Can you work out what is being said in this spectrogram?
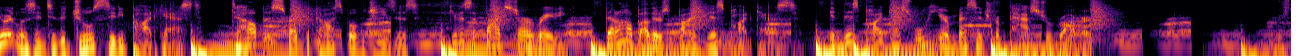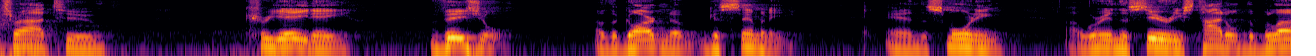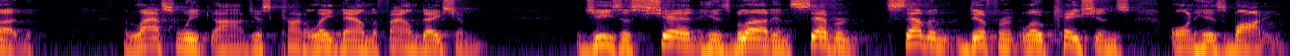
You're listening to the Jewel City Podcast. To help us spread the gospel of Jesus, give us a five star rating. That'll help others find this podcast. In this podcast, we'll hear a message from Pastor Robert. We've tried to create a visual of the Garden of Gethsemane. And this morning, uh, we're in the series titled The Blood. Last week, I just kind of laid down the foundation. Jesus shed his blood in seven, seven different locations on his body.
